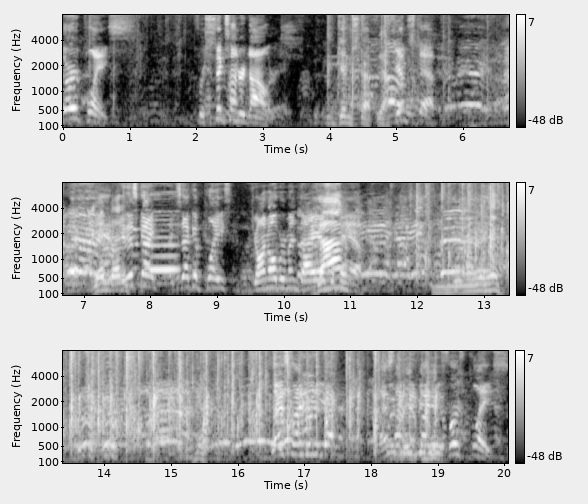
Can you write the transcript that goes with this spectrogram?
Third place for $600, Jim Step, yeah. Jim Stepp. Jim, buddy. And this guy, in second place, John Oberman, John? Diazepam. Yeah. Last time we invited, last time first place,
